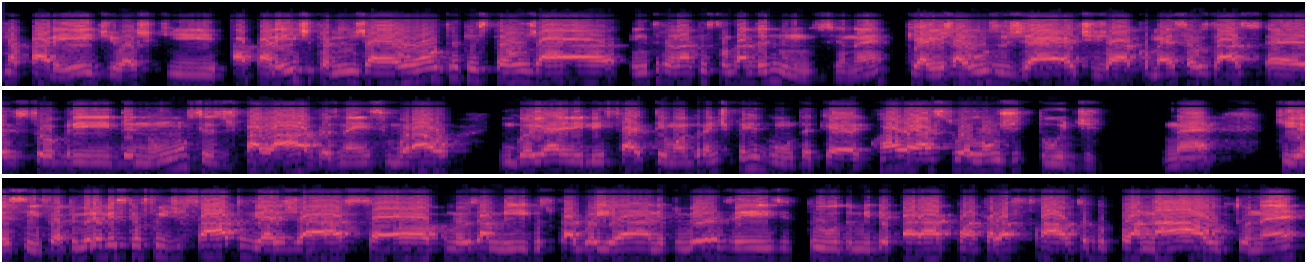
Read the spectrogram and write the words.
na parede. Eu acho que a parede para mim já é outra questão, já entra na questão da denúncia, né? Que aí eu já uso jet, já começa a usar é, sobre denúncias de palavras, né? Esse mural em Goiânia ele tem uma grande pergunta que é qual é a sua longitude, né? Que assim foi a primeira vez que eu fui de fato viajar só com meus amigos para Goiânia, primeira vez e tudo, me deparar com aquela falta do Planalto, né?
